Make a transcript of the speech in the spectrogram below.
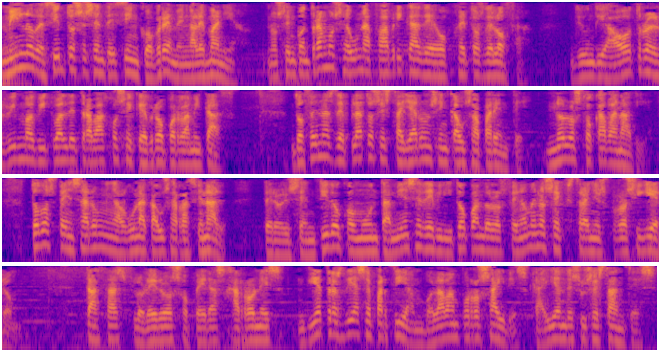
1965, Bremen, Alemania. Nos encontramos en una fábrica de objetos de loza. De un día a otro el ritmo habitual de trabajo se quebró por la mitad. Docenas de platos estallaron sin causa aparente. No los tocaba nadie. Todos pensaron en alguna causa racional, pero el sentido común también se debilitó cuando los fenómenos extraños prosiguieron. Tazas, floreros, operas, jarrones, día tras día se partían, volaban por los aires, caían de sus estantes.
